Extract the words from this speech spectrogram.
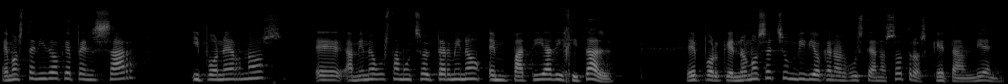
Hemos tenido que pensar y ponernos, eh, a mí me gusta mucho el término empatía digital. Eh, porque no hemos hecho un vídeo que nos guste a nosotros, que también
